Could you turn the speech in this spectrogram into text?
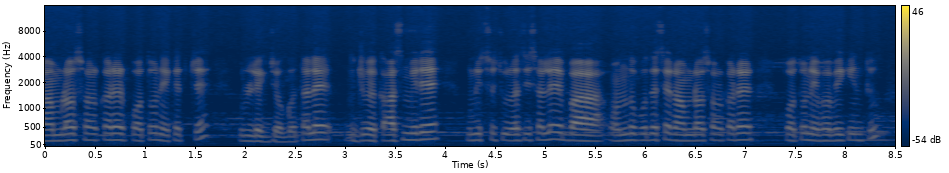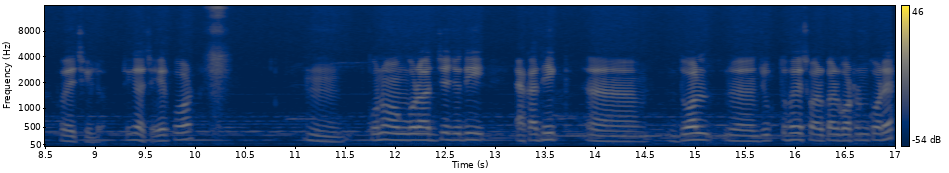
রামরাও সরকারের পতন এক্ষেত্রে উল্লেখযোগ্য। তাহলে কাশ্মীরে উনিশশো চুরাশি সালে বা অন্ধ্রপ্রদেশে রামরাও সরকারের পতন এভাবেই কিন্তু হয়েছিল, ঠিক আছে? এরপর কোনো অঙ্গরাজ্যে যদি একাধিক দল যুক্ত হয়ে সরকার গঠন করে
